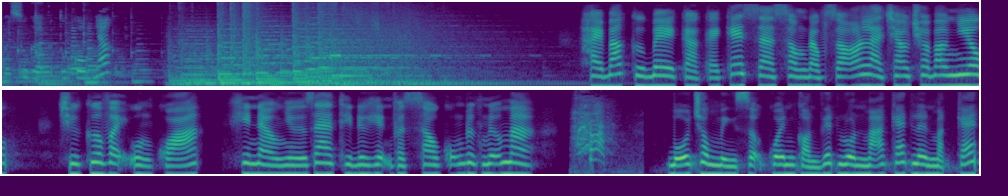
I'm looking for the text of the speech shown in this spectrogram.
với Sugar và Tuko nhé. Hai bác cứ bê cả cái két ra xong đọc rõ là trao cho bao nhiêu. Chứ cứ vậy uổng quá, khi nào nhớ ra thì được hiện vật sau cũng được nữa mà. Bố chồng mình sợ quên còn viết luôn mã két lên mặt két.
